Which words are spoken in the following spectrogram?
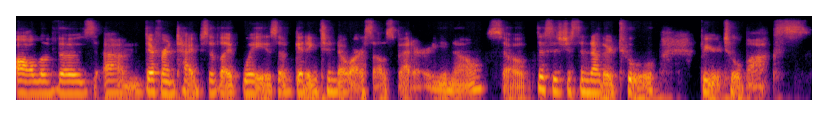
all of those um, different types of like ways of getting to know ourselves better, you know? So this is just another tool for your toolbox.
